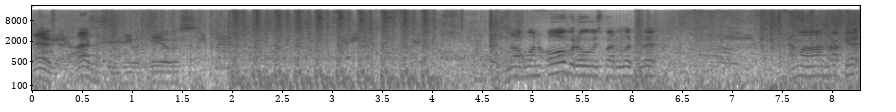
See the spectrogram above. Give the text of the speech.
There we go, Laz is in here with heals. Not one orbital, is by the look of it. Come on, rocket.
